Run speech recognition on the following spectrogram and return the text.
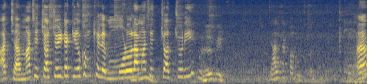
আচ্ছা মাছের চচ্চড়িটা কীরকম খেলে? মোরলা মাছের চচ্চড়ি। হ্যাঁ?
